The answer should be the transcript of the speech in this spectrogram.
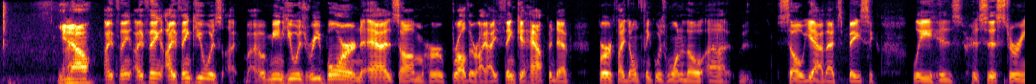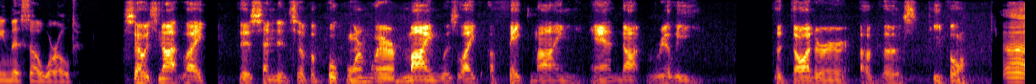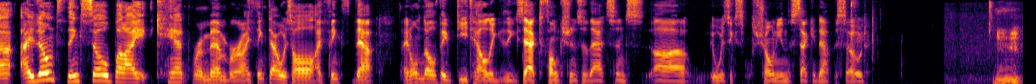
You know, I, I think I think I think he was. I mean, he was reborn as um her brother. I, I think it happened at birth. I don't think it was one of those. Uh, so yeah, that's basically his his sister in this uh, world. So it's not like the ascendance of a bookworm where Myne was like a fake Myne and not really the daughter of those people. Uh, I don't think so, but I can't remember. I think that was all. I think that I don't know if they've detailed the exact functions of that since uh, it was shown in the second episode. hmm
